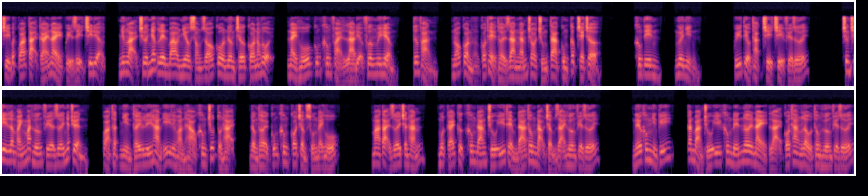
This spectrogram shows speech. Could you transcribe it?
chỉ bất quá tại cái này quỷ dị chi địa, nhưng lại chưa nhắc lên bao nhiêu sóng gió cô nương chớ có nóng nội, này hố cũng không phải là địa phương nguy hiểm, tương phản, nó còn có thể thời gian ngắn cho chúng ta cung cấp che chở. Không tin, ngươi nhìn. Quý tiểu thạc chỉ chỉ phía dưới. Trương chi lâm ánh mắt hướng phía dưới nhất chuyển, quả thật nhìn thấy lý hàn y thì hoàn hảo không chút tổn hại, đồng thời cũng không có trầm xuống đáy hố. Mà tại dưới chân hắn, một cái cực không đáng chú ý thềm đá thông đạo chậm rãi hướng phía dưới. Nếu không nhìn kỹ, căn bản chú ý không đến nơi này lại có thang lầu thông hướng phía dưới.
